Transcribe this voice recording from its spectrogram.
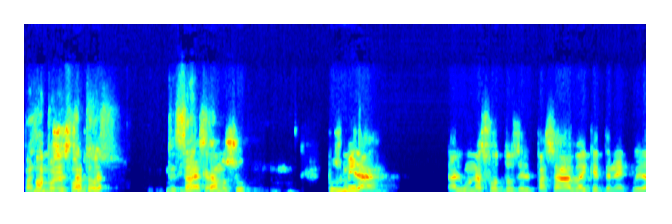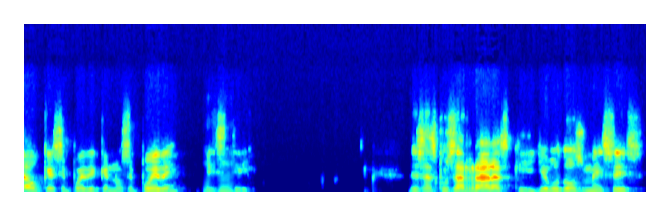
vamos a, estar fotos? ¿Te ya estamos, pues mira, algunas fotos del pasado, hay que tener cuidado qué se puede, qué no se puede. este, de esas cosas raras que llevo dos meses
